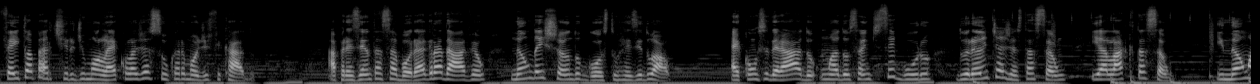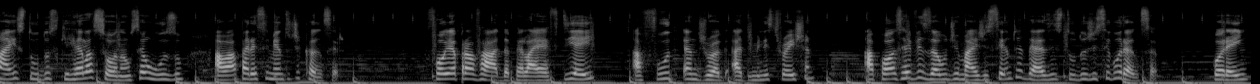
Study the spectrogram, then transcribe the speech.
feito a partir de molécula de açúcar modificado. Apresenta sabor agradável, não deixando gosto residual. É considerado um adoçante seguro durante a gestação e a lactação, e não há estudos que relacionam seu uso ao aparecimento de câncer. Foi aprovada pela FDA, a Food and Drug Administration, após revisão de mais de 110 estudos de segurança. Porém,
